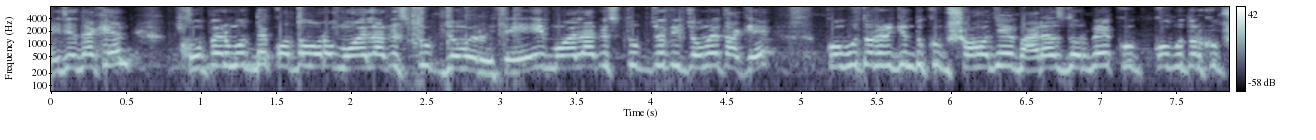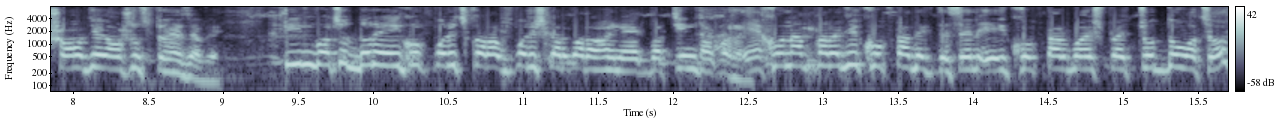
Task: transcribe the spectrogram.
এই যে দেখেন খোপের মধ্যে কত বড় ময়লার স্তূপ জমে রয়েছে। এই ময়লার স্তূপ যদি জমে থাকে কবুতরের কিন্তু খুব সহজে ভাইরাস ধরবে খুব কবুতর খুব সহজে অসুস্থ হয়ে যাবে। তিন বছর ধরে এই খোপ পরিষ্কার পরিষ্কার করা হয় না একবার চিন্তা করেন। এখন আপনারা যে খোপটা দেখতেছেন এই খোপটার বয়স প্রায় চোদ্দ বছর।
